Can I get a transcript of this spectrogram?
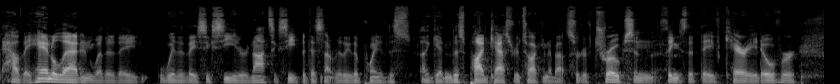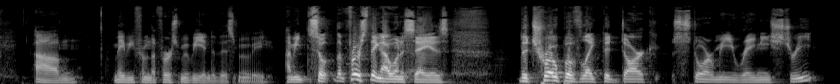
how they handle that and whether they whether they succeed or not succeed. But that's not really the point of this. Again, this podcast we're talking about sort of tropes and things that they've carried over. Um, maybe from the first movie into this movie. I mean, so the first thing I want to say is the trope of like the dark, stormy, rainy street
